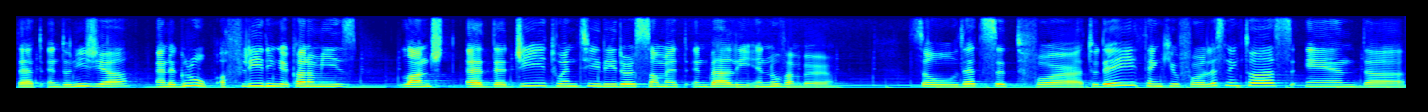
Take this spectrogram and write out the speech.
that Indonesia and a group of leading economies launched at the G20 Leaders Summit in Bali in November. So that's it for today. Thank you for listening to us and uh,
